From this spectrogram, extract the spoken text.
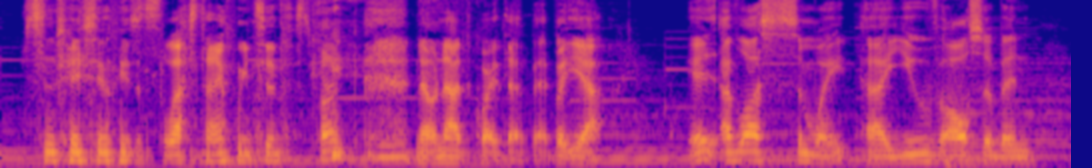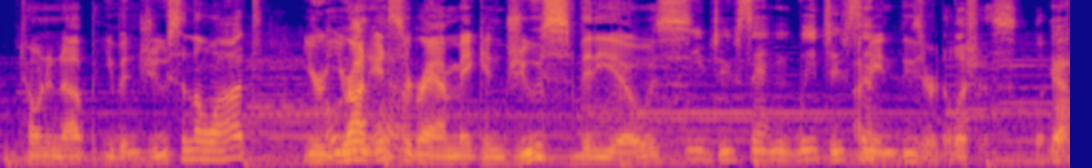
since basically since the last time we did this podcast. no, not quite that bad, but yeah, it, I've lost some weight. Uh, you've also been toning up. You've been juicing a lot. You're Oh, you're on yeah. Instagram making juice videos. we juicing, we juicing. I mean, these are delicious. Look Yeah.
